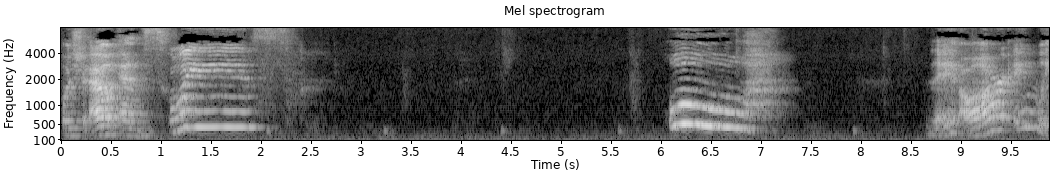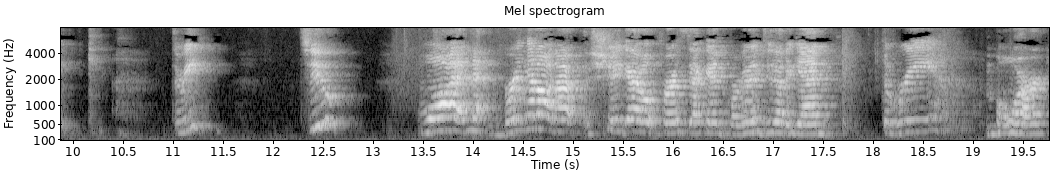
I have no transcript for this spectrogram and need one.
Push out and squeeze. Ooh. They are awake. Three, two, one. Bring it on up. Shake it out for a second. We're to do that again three more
